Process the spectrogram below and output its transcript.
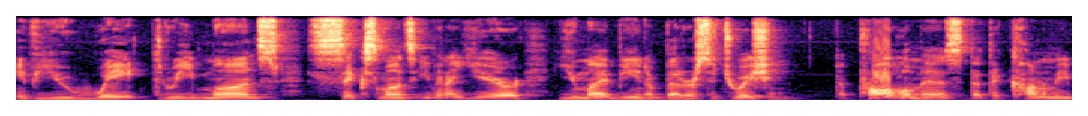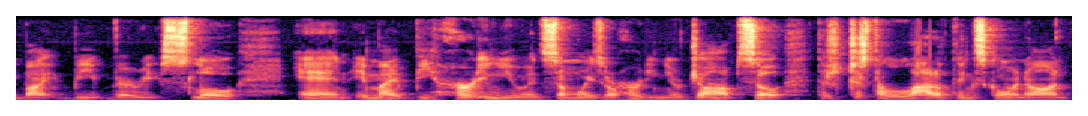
if you wait three months, six months, even a year, you might be in a better situation. The problem is that the economy might be very slow and it might be hurting you in some ways or hurting your job. So there's just a lot of things going on,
